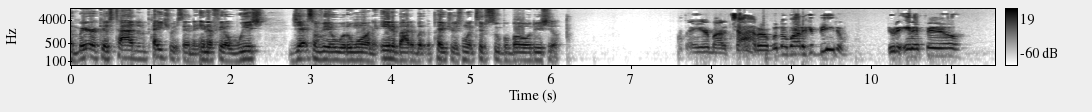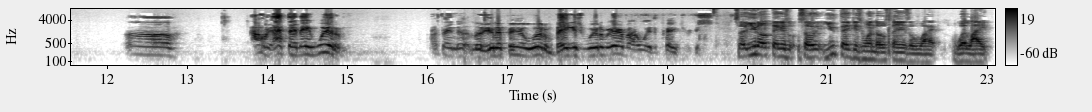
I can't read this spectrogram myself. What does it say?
America is tired of the Patriots and the NFL wish Jacksonville would have won anybody but the Patriots went to the Super Bowl this year? I think everybody tied of them, but nobody could beat them. Do the NFL? Uh, I, I think they with them. I think the look NFL with them, Vegas with them, everybody with the Patriots. So you don't think it's so you think it's one of those things of what what like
